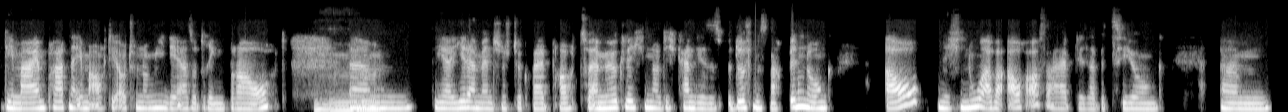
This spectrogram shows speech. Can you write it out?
die meinem Partner eben auch die Autonomie, die er so dringend braucht, mhm. ähm, die ja jeder Mensch ein Stück weit braucht, zu ermöglichen. Und ich kann dieses Bedürfnis nach Bindung auch, nicht nur, aber auch außerhalb dieser Beziehung ähm,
